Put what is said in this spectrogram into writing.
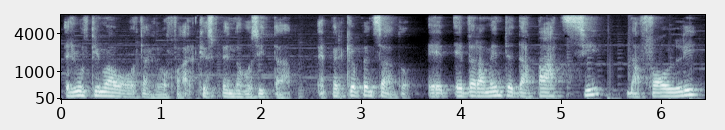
è l'ultima volta che lo faccio, che spendo così tanto. E perché ho pensato è, è veramente da pazzi, da folli,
